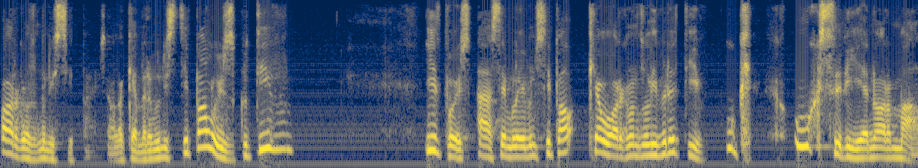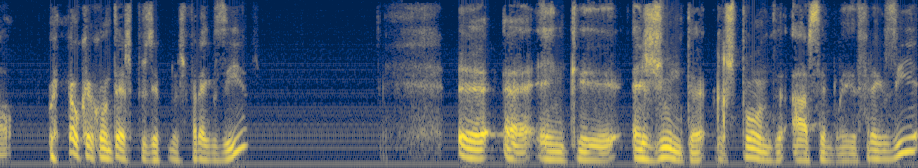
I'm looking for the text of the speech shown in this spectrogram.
órgãos municipais, há a Câmara Municipal, o Executivo, e depois a Assembleia Municipal, que é o órgão deliberativo. O que, o que seria normal é o que acontece, por exemplo, nas freguesias, eh, eh, em que a Junta responde à Assembleia de Freguesia,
